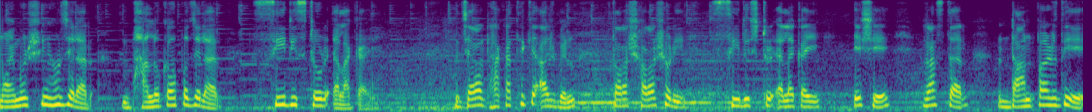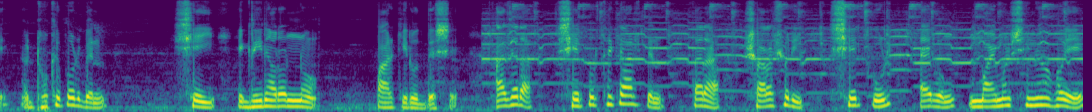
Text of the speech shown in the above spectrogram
ময়মনসিংহ জেলার ভালুকা উপজেলার সিড স্টোর এলাকায়। যারা ঢাকা থেকে আসবেন, তারা সরাসরি সিড স্টোর এলাকায় এসে রাস্তার ডান পাশ দিয়ে ঢুকে পড়বেন সেই গ্রিন অরণ্য পার্কের উদ্দেশ্যে। আর যারা শেরপুর থেকে আসবেন, তারা সরাসরি শেরপুর এবং ময়মনসিংহ হয়ে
